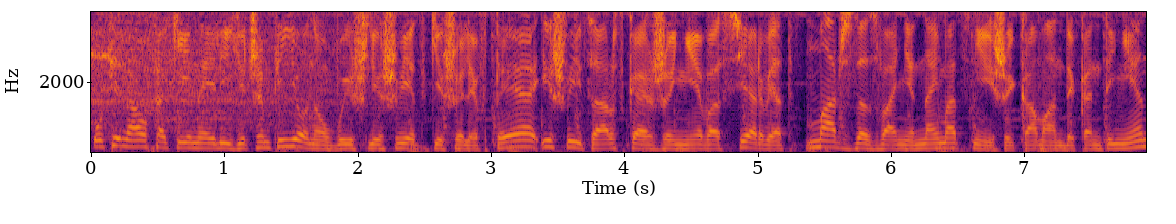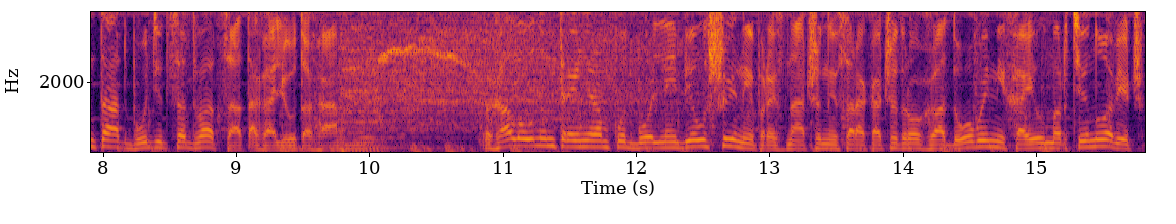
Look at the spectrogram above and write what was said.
У фінал хакейнай лігі чэмпіёнаў выйшлі шведскі шэлефтэа і швейцарская жэнева сервет. Матч за званне наймацнейшай каманды кантынента адбудзецца 20 лютага. Галоўным трэнерам футбольнай белшыны прызначаны 44гадовы Михаил Марцінович.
